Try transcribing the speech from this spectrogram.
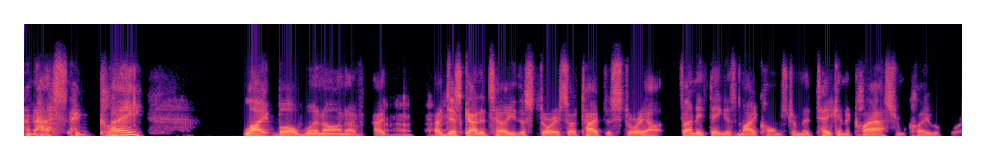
and I said, Clay, light bulb went on. I've, I, I just got to tell you the story. So I typed the story out. Funny thing is, Mike Holmstrom had taken a class from Clay before.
